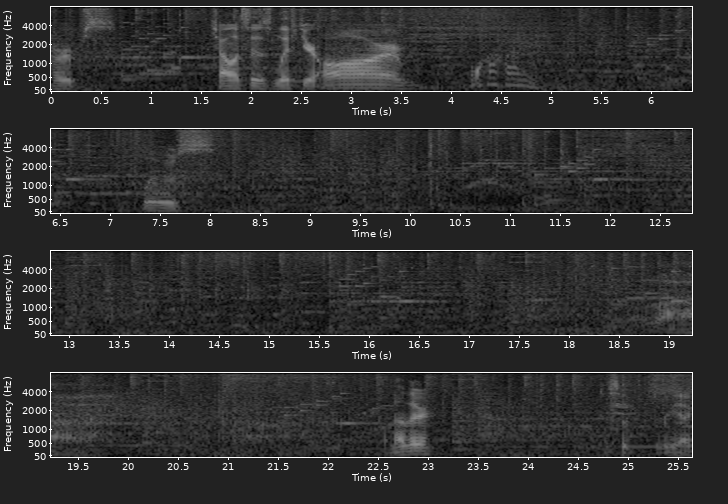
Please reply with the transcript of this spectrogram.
Herps. Chalices, lift your arm. Why? Blues. Another. Just a 3x.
